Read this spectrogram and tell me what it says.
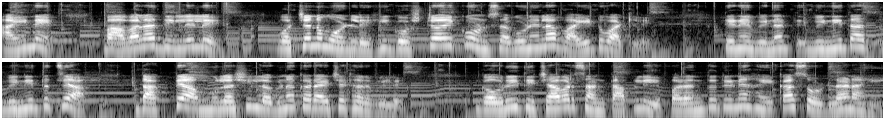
आईने बाबाला दिलेले वचन मोडले. ही गोष्ट ऐकून सगुणेला वाईट वाटले. तिने विनत विनीता विनीतच्या धाकट्या मुलाशी लग्न करायचे ठरविले. गौरी तिच्यावर संतापली परंतु तिने हैका सोडला नाही.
